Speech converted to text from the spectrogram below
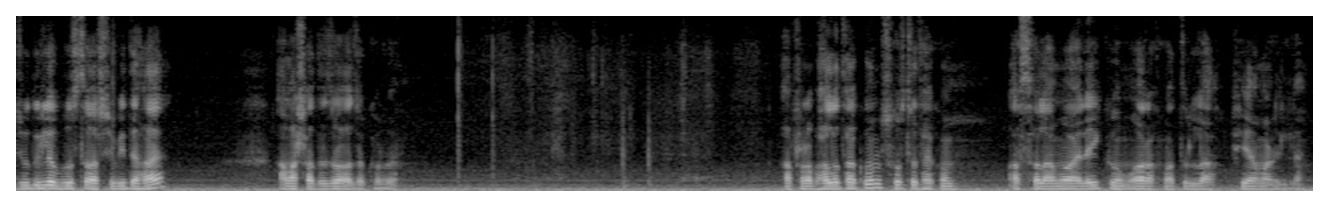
যদি হলে বুঝতে অসুবিধা হয়, আমার সাথে যোগাযোগ করবেন। আপনারা ভালো থাকুন, সুস্থ থাকুন। আসসালামু আলাইকুম ওয়া রাহমাতুল্লাহ ফি আমানিল্লাহ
